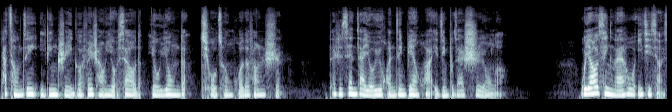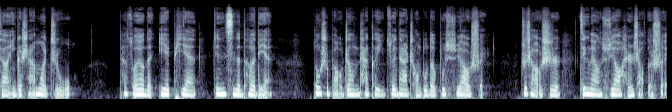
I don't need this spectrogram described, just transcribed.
它曾经一定是一个非常有效的、有用的求存活的方式，但是现在由于环境变化，已经不再适用了。我邀请你来和我一起想象一个沙漠植物，它所有的叶片、根系的特点。都是保证它可以最大程度的不需要水，至少是尽量需要很少的水。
